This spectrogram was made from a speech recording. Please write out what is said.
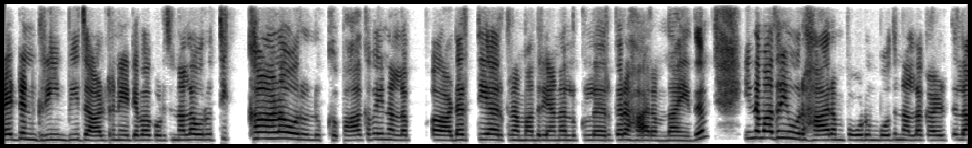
red and green beads ஆல்டர்னேட்டிவா குடுத்து நல்ல ஒரு திக்கான ஒரு லுக் பார்க்கவே நல்லா அடர்த்தியா இருக்கிற மாதிரியான லுக்ல இருக்கிற ஹாரம் தான் இது. இந்த மாதிரி ஒரு ஹாரம் போடும்போது நல்லா கழுத்துல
